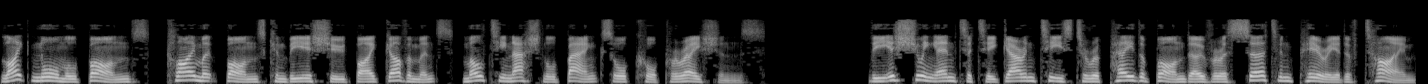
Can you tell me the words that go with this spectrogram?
Like normal bonds, climate bonds can be issued by governments, multinational banks or corporations. The issuing entity guarantees to repay the bond over a certain period of time,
